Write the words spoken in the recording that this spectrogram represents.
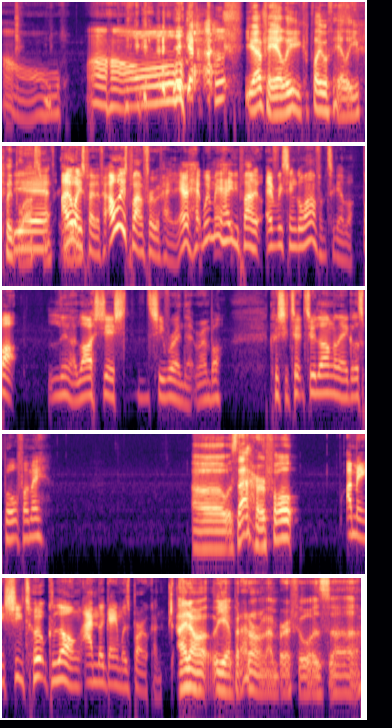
Oh. Oh. You have Haley. You can play with Haley. You played the last one. I always play with I always plan through with Haley. We and Haley plan every single one of them together. But you know, last year she, she ruined it, remember? Because she took too long and they got sport for me. Uh, was that her fault? I mean, she took long and the game was broken. I don't. Yeah, but I don't remember if it was. uh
